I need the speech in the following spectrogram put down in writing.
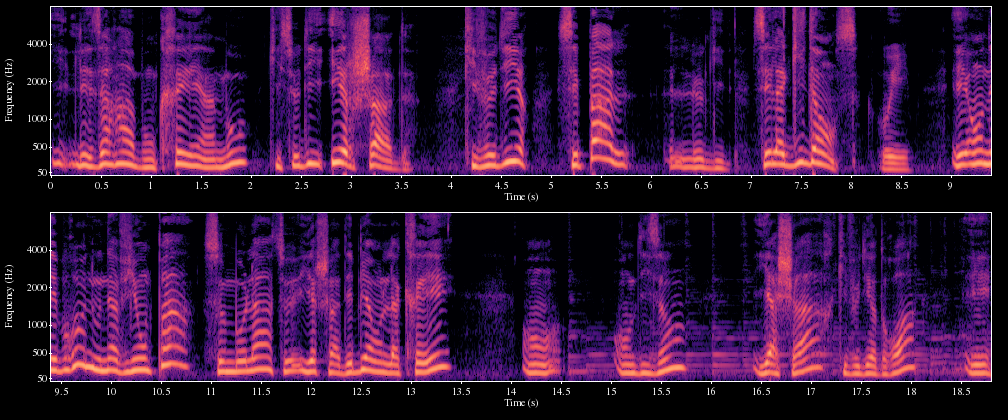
les Arabes ont créé un mot qui se dit irshad, qui veut dire c'est pas le guide, c'est la guidance. Oui. Et en hébreu, nous n'avions pas ce mot-là, ce irshad. Eh bien, on l'a créé en, en disant yachar, qui veut dire droit, et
